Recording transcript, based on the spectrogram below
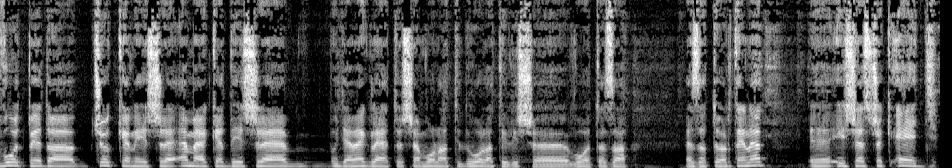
Volt példa csökkenésre, emelkedésre, ugye meglehetősen volatil, volatilis volt ez a, ez a történet, és ez csak egy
